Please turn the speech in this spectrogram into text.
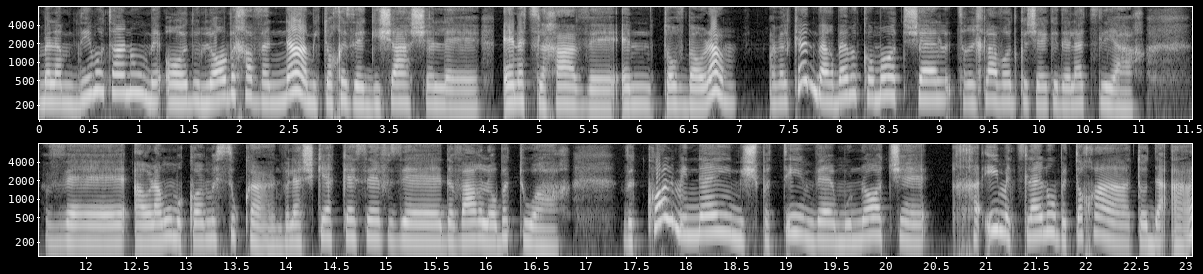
מלמדים אותנו מאוד, לא בכוונה מתוך איזו גישה של אה, אין הצלחה ואין טוב בעולם, אבל כן, בהרבה מקומות של צריך לעבוד קשה כדי להצליח, והעולם הוא מקום מסוכן, ולהשקיע כסף זה דבר לא בטוח, וכל מיני משפטים ואמונות שחיים אצלנו בתוך התודעה,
